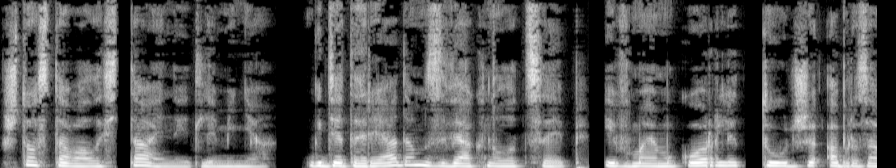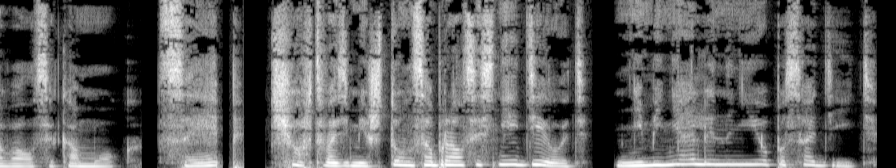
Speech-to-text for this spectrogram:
что оставалось тайной для меня. Где-то рядом звякнула цепь, и в моем горле тут же образовался комок. Цепь? Черт возьми, что он собрался с ней делать? Не меня ли на нее посадить?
